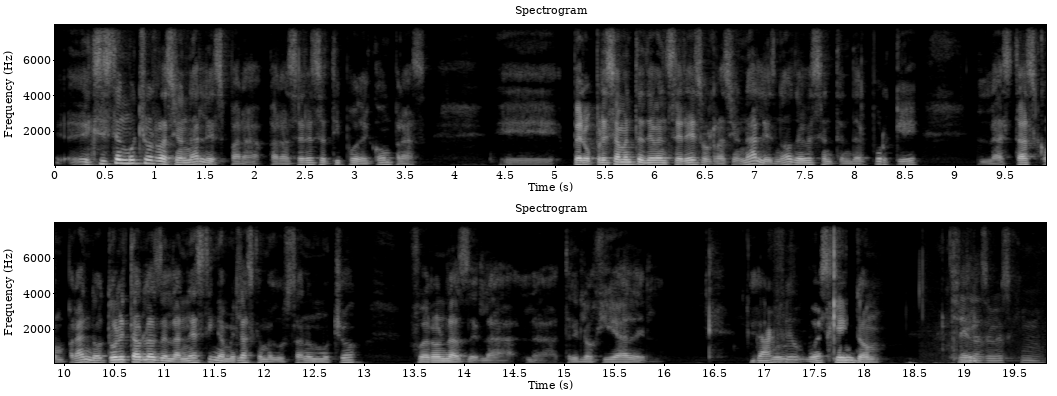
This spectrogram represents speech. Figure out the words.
existen muchos racionales para, para hacer ese tipo de compras. Eh, pero precisamente deben ser esos racionales, ¿no? Debes entender por qué la estás comprando. Tú ahorita hablas de la Nesting, a mí las que me gustaron mucho fueron las de la, trilogía del Garfield. West Kingdom. Sí, las de West Kingdom.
